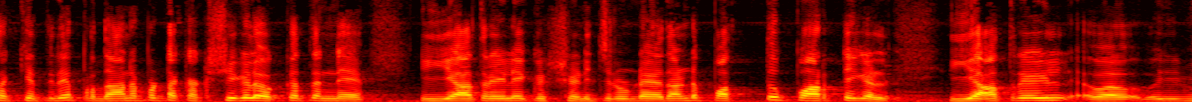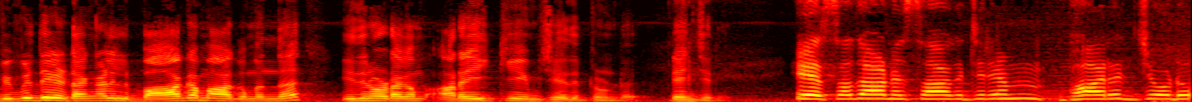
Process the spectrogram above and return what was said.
സഖ്യത്തിലെ പ്രധാനപ്പെട്ട കക്ഷികളെയൊക്കെ തന്നെ ഈ യാത്രയിലേക്ക് ക്ഷണിച്ചിട്ടുണ്ട്. ഏതാണ്ട് പത്ത് പാർട്ടികൾ ഈ യാത്രയിൽ വിവിധ ഇടങ്ങളിൽ ഭാഗമാകുമെന്ന് ഇതിനോടകം അറിയിക്കുകയും ചെയ്തിട്ടുണ്ട്. രഞ്ജിനി. യെസ് അതാണ് സാഹചര്യം. ഭാരത് ജോഡോ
